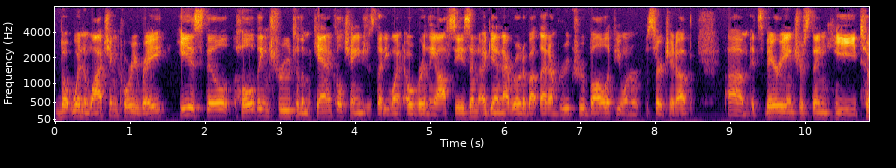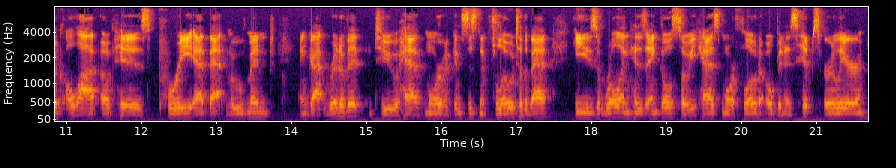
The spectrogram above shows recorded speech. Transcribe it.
But when watching Corey Ray, he is still holding true to the mechanical changes that he went over in the offseason. Again, I wrote about that on Brew Crew Ball if you want to search it up. Um, it's very interesting. He took a lot of his pre at bat movement and got rid of it to have more of a consistent flow to the bat. He's rolling his ankles so he has more flow to open his hips earlier.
